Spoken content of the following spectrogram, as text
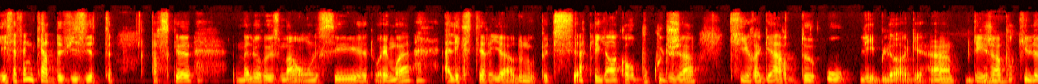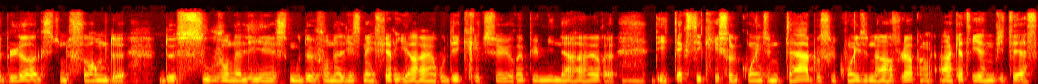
Et ça fait une carte de visite. Parce que, malheureusement, on le sait, toi et moi, à l'extérieur de nos petits cercles, il y a encore beaucoup de gens qui regardent de haut les blogs. Hein? Des gens pour qui le blog, c'est une forme de, de sous-journalisme ou de journalisme inférieur ou d'écriture un peu mineure, des textes écrits sur le coin d'une table ou sous le coin d'une enveloppe en, en, quatrième vitesse.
